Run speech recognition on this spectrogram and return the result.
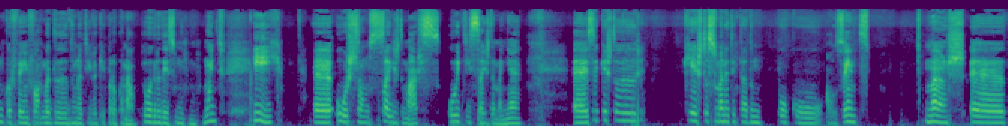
um café em forma de donativo aqui para o canal. Eu agradeço muito, muito, muito. E uh, hoje são 6 de março, 8 e 6 da manhã. Uh, sei que esta, que esta semana tem estado um pouco ausente, mas uh,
